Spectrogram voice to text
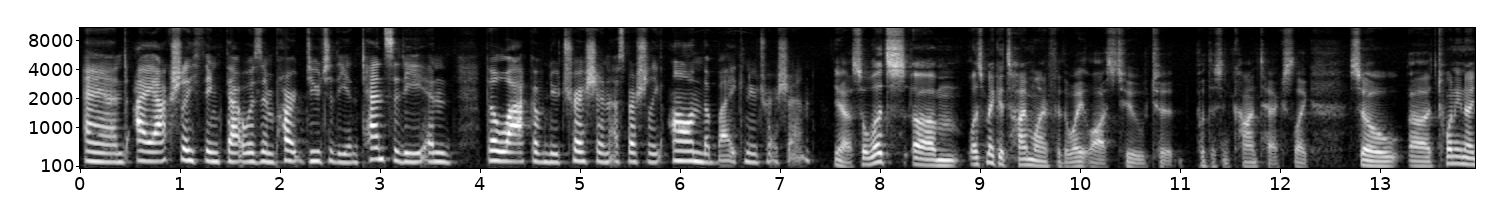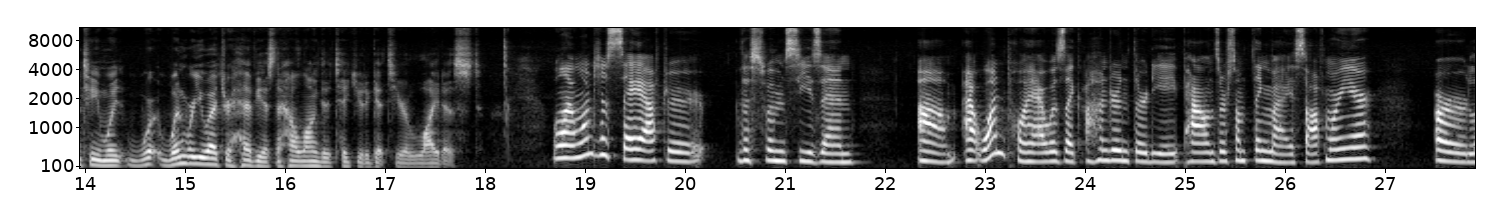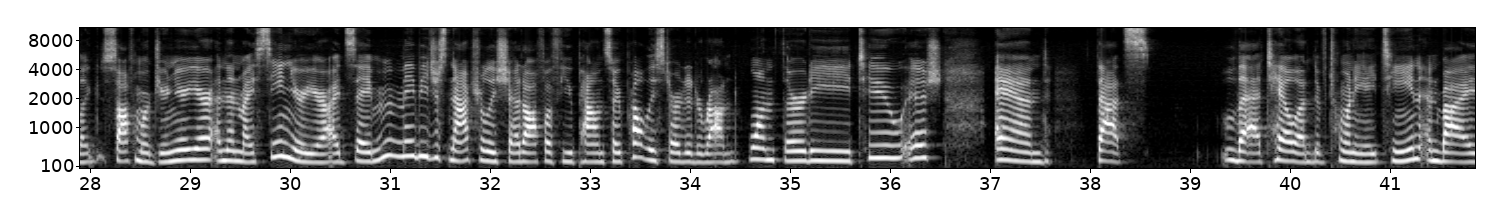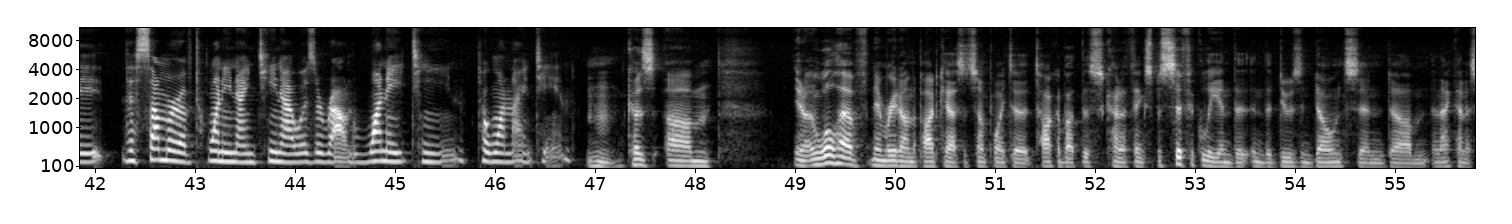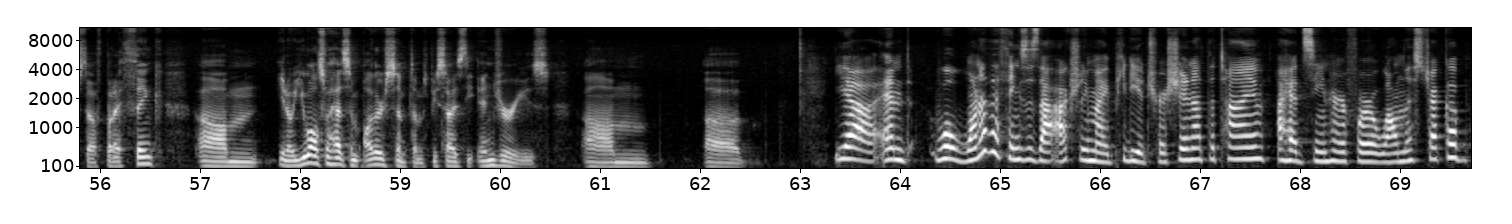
and I actually think that was in part due to the intensity and the lack of nutrition, especially on the bike nutrition. Yeah, so let's um, let's make a timeline for the weight loss too to put this in context. Like, so uh, 2019, when, when were you at your heaviest, and how long did it take you to get to your lightest? Well, I wanted to say after the swim season, um, at one point I was like 138 pounds or something my sophomore year, or like sophomore junior year and then my senior year i'd say maybe just naturally shed off a few pounds so i probably started around 132ish and that's the tail end of 2018 and by the summer of 2019 i was around 118 to 119 because mm-hmm. um, you know, and we'll have Namrata on the podcast at some point to talk about this kind of thing specifically in the in the do's and don'ts and um, and that kind of stuff. But I think um, you know you also had some other symptoms besides the injuries. Um, uh, yeah, and well, one of the things is that actually my pediatrician at the time, I had seen her for a wellness checkup,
